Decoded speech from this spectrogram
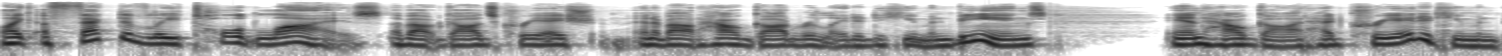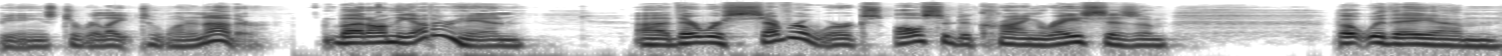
like effectively told lies about God's creation and about how God related to human beings and how God had created human beings to relate to one another. But on the other hand, uh, there were several works also decrying racism, but with a um,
